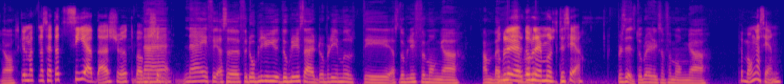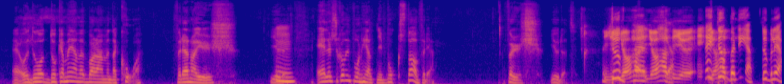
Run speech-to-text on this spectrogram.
ja. Skulle man kunna sätta ett C där så att det bara blir Nej, tjuv? nej för, alltså, för då blir det ju, då blir det så här, då blir det multi, alltså då blir det för många Då användningsområden. blir, det, då blir det multi-C. Precis, då blir det liksom för många, För många C. eh, och då, då kan man ju bara använda K. För den har ju sh ljudet. Mm. Eller så kommer vi på en helt ny bokstav för det. För sh ljudet. Jag, jag, jag hade ju... Nej, dubbel-E! Dubbel-E!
